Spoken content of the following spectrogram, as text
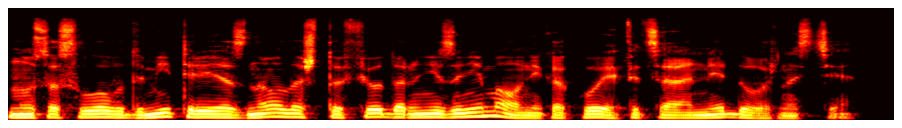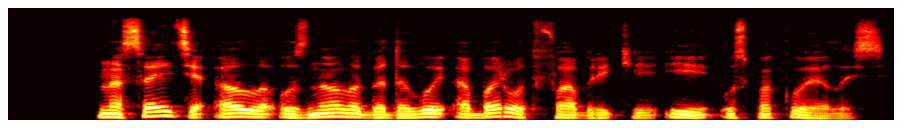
Но со слов Дмитрия знала, что Федор не занимал никакой официальной должности. На сайте Алла узнала годовой оборот фабрики и успокоилась,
